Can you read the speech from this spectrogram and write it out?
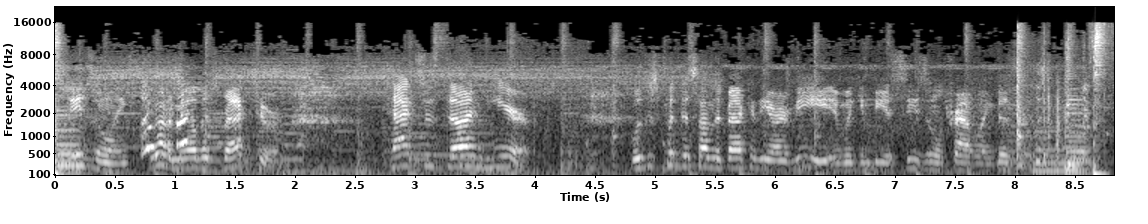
Seasonally, I gotta mail this back to her. Taxes done here. We'll just put this on the back of the RV and we can be a seasonal traveling business.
